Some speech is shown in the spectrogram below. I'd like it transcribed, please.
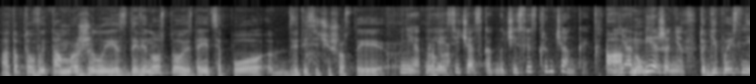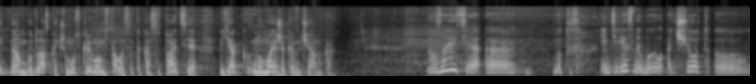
А тобто, ви там жили з 90-го, здається, по 2006 Нет, ну я и роках. сейчас как бы числюсь крымчанкой. А, я ну, беженец. Тоді поясніть нам, будь ласка, чому з Кримом сталася така ситуація, як ну майже кримчанка? Ну, знаете, э, вот интересный был отчет э,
